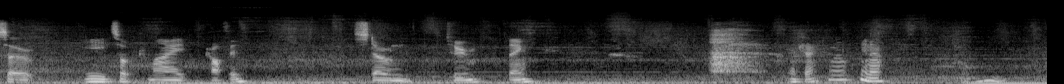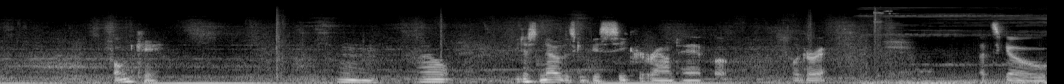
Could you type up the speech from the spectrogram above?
So he took my coffin, stone tomb thing. okay, well, you know. Funky. Hmm, well, you just know there's gonna be a secret around here, but bugger it. Let's go.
